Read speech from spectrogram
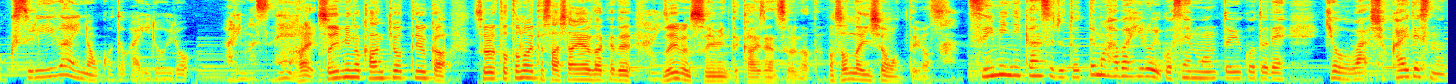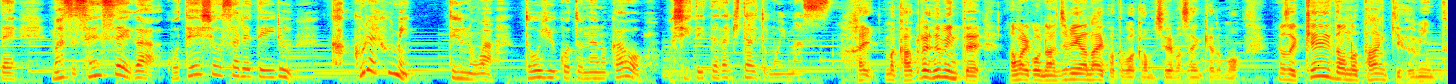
お薬以外のことがいろいろありますね。はい。睡眠の環境っていうか、それを整えて差し上げるだけではい、随分睡眠って改善するなと。まあ、そんな印象を持っています。睡眠に関するとっても幅広いご専門ということで、今日は初回ですので、まず先生がご提唱されている隠れ不眠っていうのはどういうことなのかを教えていただきたいと思います。はい。まあ、隠れ不眠ってあまりこう馴染みがない言葉かもしれませんけども、要するに軽度の短期不眠と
